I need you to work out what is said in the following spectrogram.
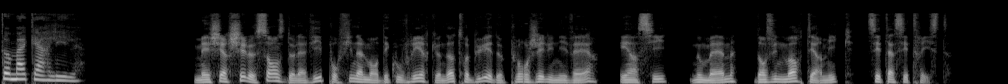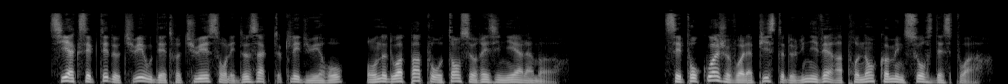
Thomas Carlyle Mais chercher le sens de la vie pour finalement découvrir que notre but est de plonger l'univers, et ainsi, nous-mêmes, dans une mort thermique, c'est assez triste. Si accepter de tuer ou d'être tué sont les deux actes clés du héros, on ne doit pas pour autant se résigner à la mort. C'est pourquoi je vois la piste de l'univers apprenant comme une source d'espoir.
